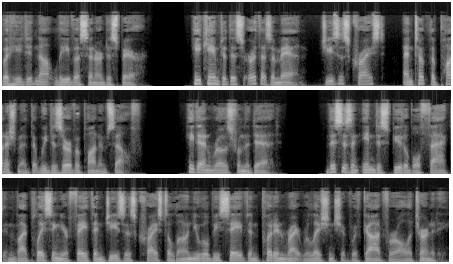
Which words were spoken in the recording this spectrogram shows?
but He did not leave us in our despair. He came to this earth as a man, Jesus Christ, and took the punishment that we deserve upon Himself. He then rose from the dead. This is an indisputable fact, and by placing your faith in Jesus Christ alone, you will be saved and put in right relationship with God for all eternity.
